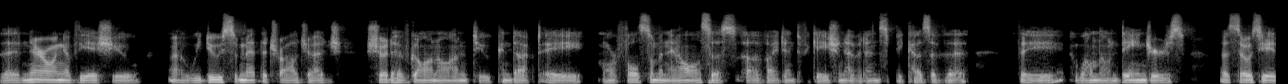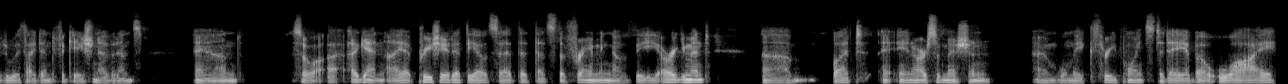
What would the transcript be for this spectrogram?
the narrowing of the issue, uh, we do submit the trial judge should have gone on to conduct a more fulsome analysis of identification evidence because of the the well-known dangers associated with identification evidence and so uh, again i appreciate at the outset that that's the framing of the argument um, but in our submission um, we'll make three points today about why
